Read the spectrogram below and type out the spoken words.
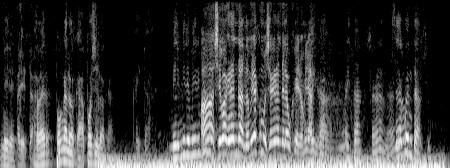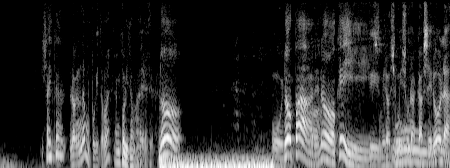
Mire. Ahí está. A ver, póngalo acá, apóyelo acá. Ahí está. Mire, mire, mire. Ah, se va agrandando, mira cómo se agranda el agujero, mira. ahí está, ahí está. Se agranda, ¿eh? ¿Se da cuenta? Ahí está. ¿Lo agrandamos un poquito más? Un poquito más. No, Uy, no pare, no, ¿qué Sí, hizo? mirá, se me hizo una cacerola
